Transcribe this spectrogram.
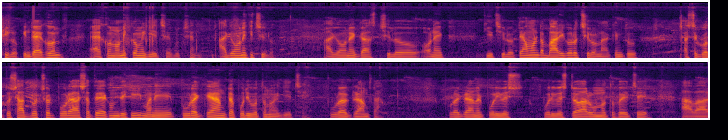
ছিল, কিন্তু এখন এখন অনেক কমে গিয়েছে, বুঝছেন? আগে অনেকই ছিল। আগে অনেক গাছ ছিল, অনেক কি ছিল, তেমনটা বাড়িঘরও ছিল না, কিন্তু আসলে গত সাত বছর পরে আসাতে এখন দেখি মানে পুরো গ্রামটা পরিবর্তন হয়ে গিয়েছে, পুরো গ্রামটা। পুরো গ্রামের পরিবেশ, পরিবেশটাও আরও উন্নত হয়েছে, আবার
